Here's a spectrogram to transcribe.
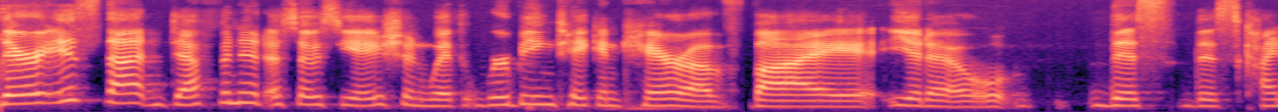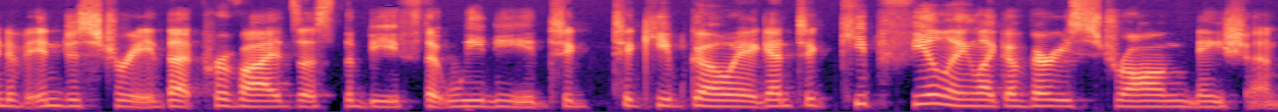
there is that definite association with we're being taken care of by, you know, this this kind of industry that provides us the beef that we need to to keep going and to keep feeling like a very strong nation.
